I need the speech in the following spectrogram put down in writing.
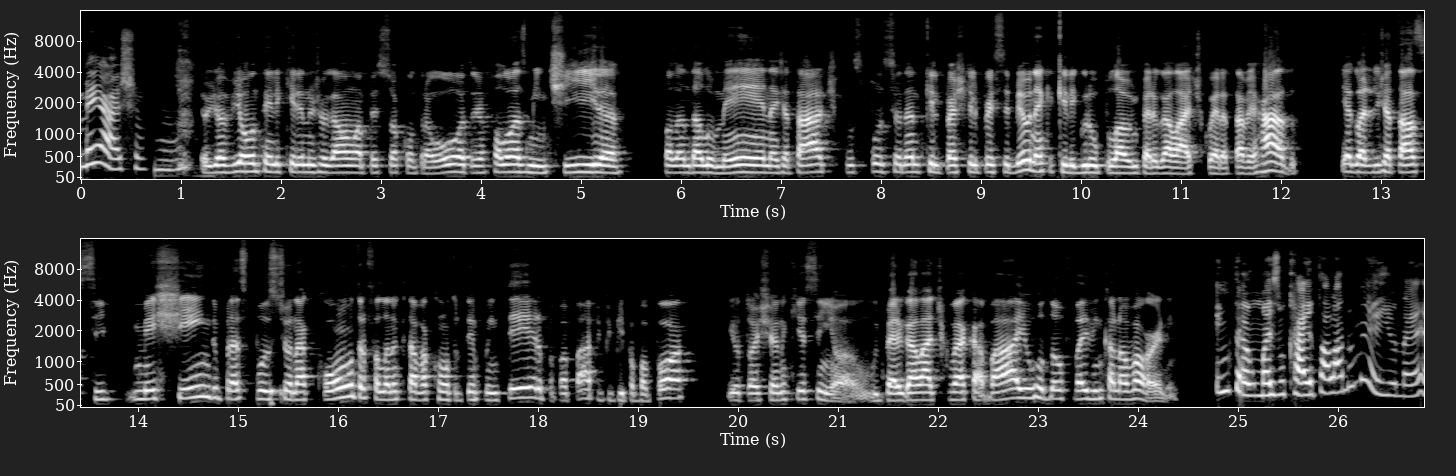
Também acho. Eu já vi ontem ele querendo jogar uma pessoa contra outra, já falou umas mentiras, falando da Lumena, já tá, tipo, se posicionando, porque ele acho que ele percebeu, né, que aquele grupo lá, o Império Galáctico, era, tava errado. E agora ele já tá se mexendo pra se posicionar contra, falando que tava contra o tempo inteiro, papapá, pipipi, papapó. E eu tô achando que, assim, ó, o Império Galáctico vai acabar e o Rodolfo vai vir com a nova ordem. Então, mas o Caio tá lá no meio, né?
